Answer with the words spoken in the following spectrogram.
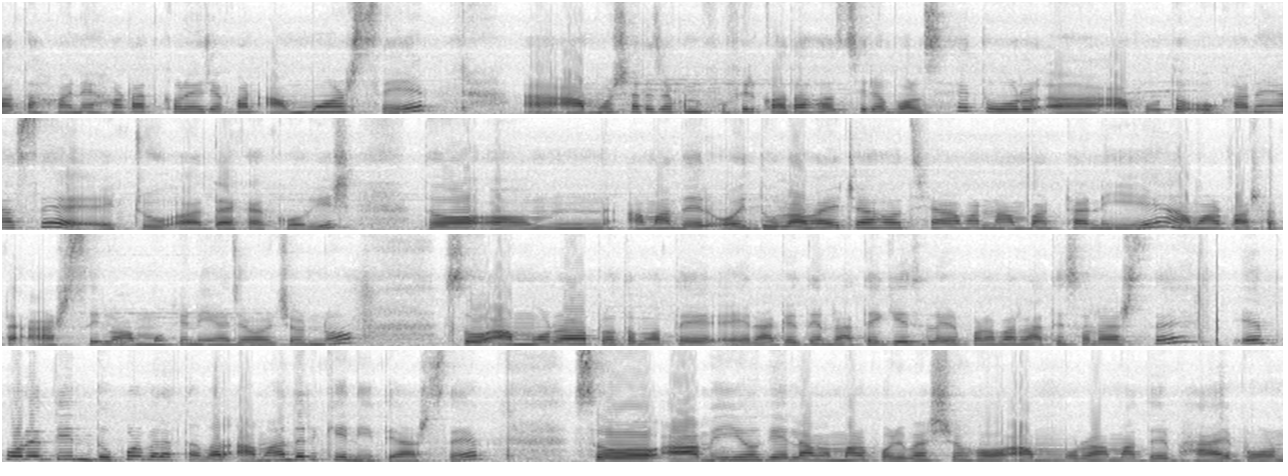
কথা হয় না হঠাৎ করে যখন আম্মু আসছে আম্মুর সাথে যখন ফুফির কথা হচ্ছিল, বলছে, তোর আপু তো ওখানে আছে, একটু দেখা করিস। তো আমাদের ওই দুলাভাইটা হচ্ছে আমার নাম্বারটা নিয়ে আমার বাসাতে আসছিল আম্মুকে নিয়ে যাওয়ার জন্য। সো আমরা প্রথমতে এর আগের দিন রাতে গিয়েছিল, এরপর আবার রাতে চলে আসছে। এরপরের দিন দুপুরবেলাতে আবার আমাদেরকে নিতে আসছে। সো আমিও গেলাম, আমার পরিবার সহ, আম্মুরা, আমাদের ভাই বোন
